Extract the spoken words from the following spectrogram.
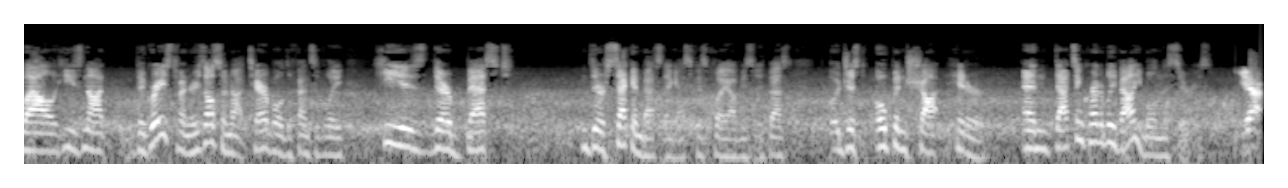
while he's not the greatest defender, he's also not terrible defensively. He is their best, their second best, I guess, because Klay obviously is best, just open shot hitter. And that's incredibly valuable in this series. Yeah,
